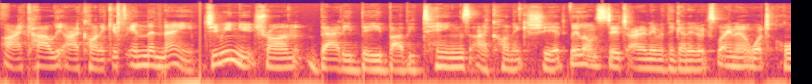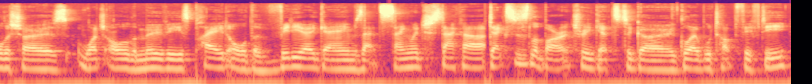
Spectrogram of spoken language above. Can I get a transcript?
iCarly iconic. It's in the name. Jimmy Neutron, Baddie B, Barbie Tings, iconic shit. Lilo and Stitch, I don't even think I need to explain it. Watch all the shows, watch all the movies, played all the video games, that sandwich stacker. Dexter's Laboratory gets to go global top 50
